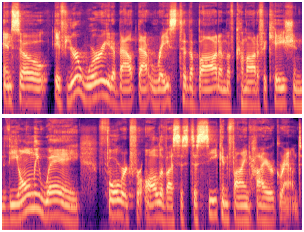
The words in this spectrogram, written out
And so, if you're worried about that race to the bottom of commodification, the only way forward for all of us is to seek and find higher ground.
